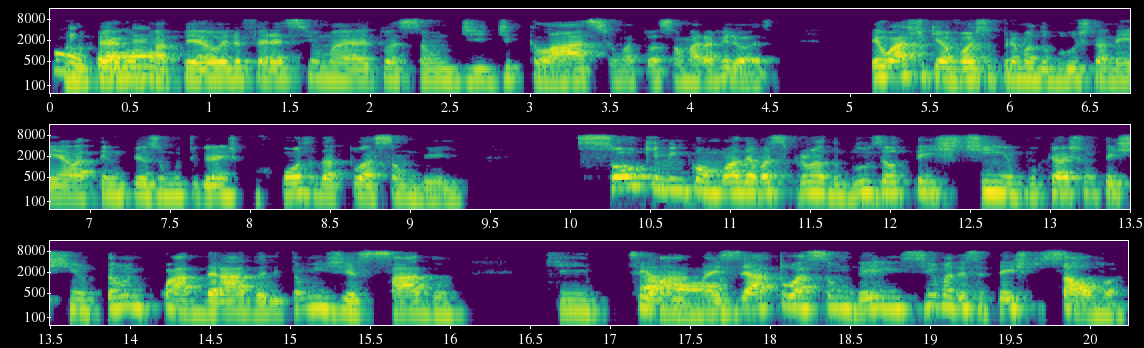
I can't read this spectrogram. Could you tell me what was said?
quando pega um né? papel, ele oferece uma atuação de, de classe, uma atuação maravilhosa. Eu acho que a voz suprema do blues também ela tem um peso muito grande por conta da atuação dele. Só o que me incomoda é a suprema do blues é o textinho, porque eu acho um textinho tão enquadrado ali, tão engessado, que, sei ah. lá, mas a atuação dele em cima desse texto salva.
